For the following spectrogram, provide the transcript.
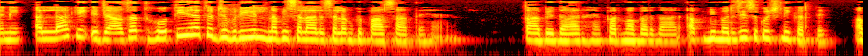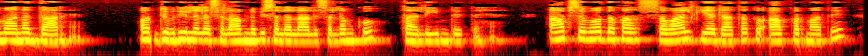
یعنی اللہ کی اجازت ہوتی ہے تو جبریل نبی صلی اللہ علیہ وسلم کے پاس آتے ہیں۔ تابے دار ہیں، فرما بردار، اپنی مرضی سے کچھ نہیں کرتے، امانت دار ہیں۔ اور جبریل علیہ السلام نبی صلی اللہ علیہ وسلم کو تعلیم دیتے ہیں۔ آپ سے بہت دفعہ سوال کیا جاتا تو آپ فرماتے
